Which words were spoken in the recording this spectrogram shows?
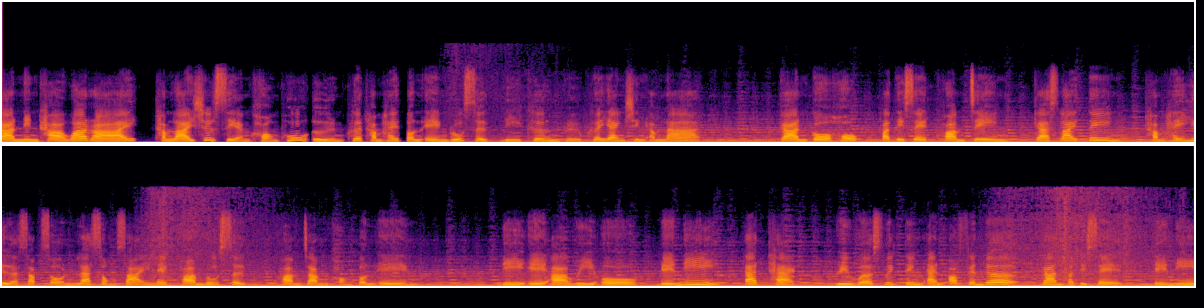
การนินทาว่าร้ายทำลายชื่อเสียงของผู้อื่น เพื่อทำให้ตนเองรู้สึกดีขึ้น หรือเพื่อแย่งชิงอำนาจ การโกหก ปฏิเสธความจริง gaslighting ทำให้เหยื่อสับสนและสงสัยในความรู้สึก ความจำของตนเอง DARVO Denny Attack Reverse Victim and Offender การปฏิเสธ Denny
